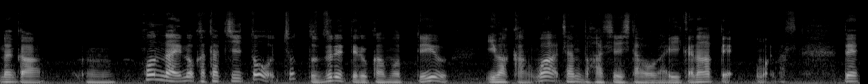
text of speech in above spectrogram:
なんか、うん、本来の形とちょっとずれてるかもっていう違和感はちゃんと発信した方がいいかなって思います。で、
